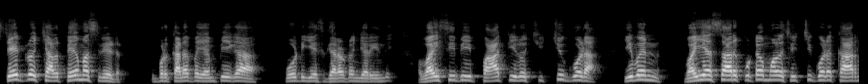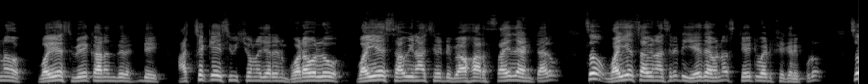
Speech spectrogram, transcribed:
స్టేట్లో చాలా ఫేమస్ లీడర్. ఇప్పుడు కడప ఎంపీగా పోటీ చేసి గెలవడం జరిగింది. వైసీపీ పార్టీలో చిచ్చు కూడా. ఈవెన్ వైఎస్ఆర్ కుటుంబంలో చిచ్చు కూడా కారణం వైఎస్ వివేకానంద రెడ్డి. హత్య కేసు విషయంలో జరిగిన గొడవలు వైఎస్ అవినాష్ రెడ్డి వ్యవహార శైలి అంటారు. సో వైఎస్ అవినాష్ రెడ్డి ఏదేమైనా స్టేట్ వైడ్ ఫిగర్ ఇప్పుడు. సో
